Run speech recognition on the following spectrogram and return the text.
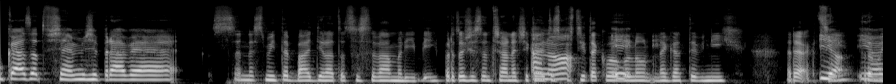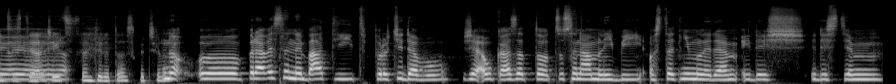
ukázat všem, že právě se nesmíte bát dělat to, co se vám líbí, protože jsem třeba nečekala, že to spustí takovou i... vlnu negativních reakcí. Jo, jo, jo, jo, jo, říct, jsem ti do toho skočila. No, uh, právě se nebát jít proti davu, že a ukázat to, co se nám líbí ostatním lidem, i když, i když s tím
